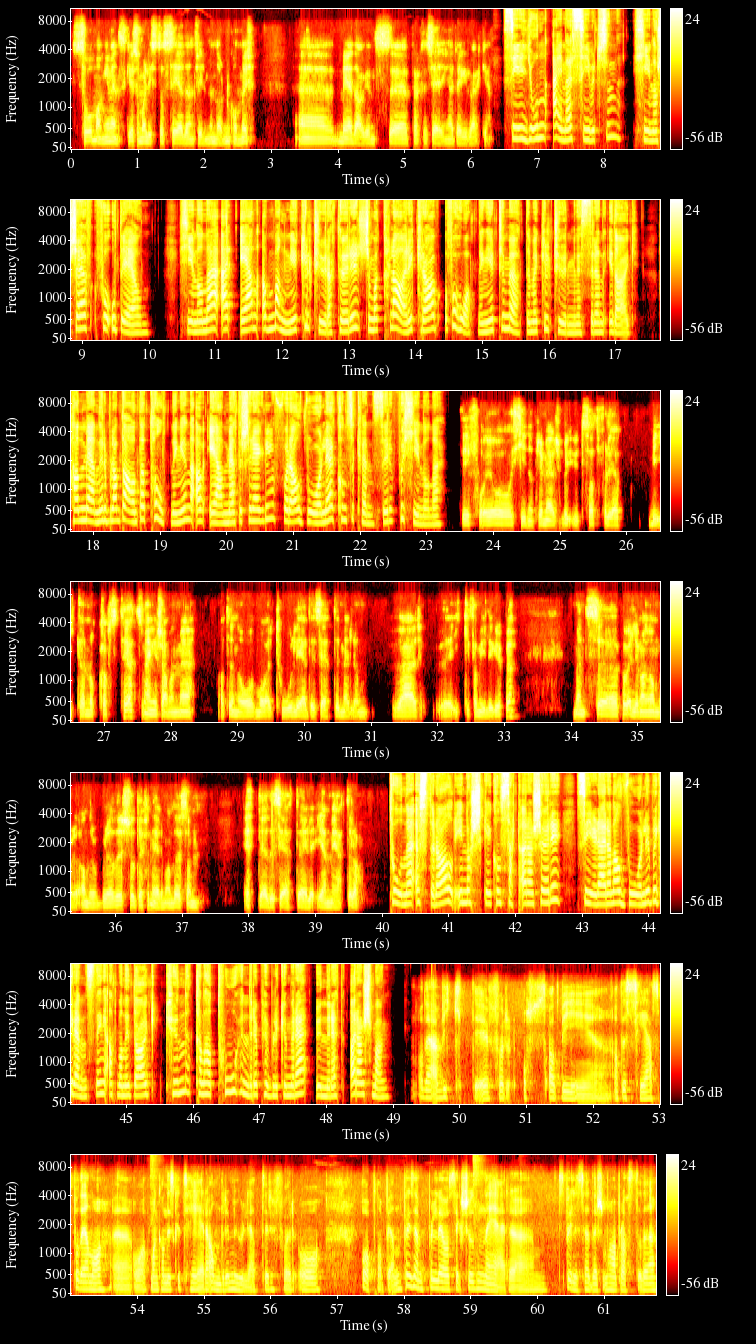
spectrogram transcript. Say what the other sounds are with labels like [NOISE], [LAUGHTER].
så mange mennesker som har lyst til å se den filmen når den kommer. Eh, med dagens eh, praktisering av regelverket. Sier Jon Einar Sivertsen, kinosjef for Odeon. Kinoene er en av mange kulturaktører som har klare krav og forhåpninger til møtet med kulturministeren i dag. Han mener bl.a. at tolkningen av énmetersregelen får alvorlige konsekvenser for kinoene. Vi får jo kinopremierer som blir utsatt fordi at vi ikke har nok kapasitet, som henger sammen med at det nå må være to ledige seter mellom hver eh, ikke-familiegruppe. Mens eh, på veldig mange andre områder så definerer man det som ett ledig sete eller én meter. da. Tone Østerdal i Norske konsertarrangører sier det er en alvorlig begrensning at man i dag kun kan ha 200 publikummere under et arrangement. Og det er viktig for oss at, vi, at det ses på det nå, eh, og at man kan diskutere andre muligheter for å åpne opp igjen. F.eks. det å seksjonere spillesteder som har plass til det.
